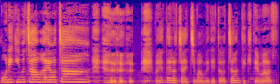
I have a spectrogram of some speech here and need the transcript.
森キムちゃん、おはようちゃん。まや太郎ちゃん一番おめでとうちゃんって来てます。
